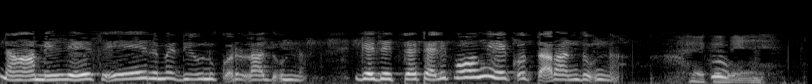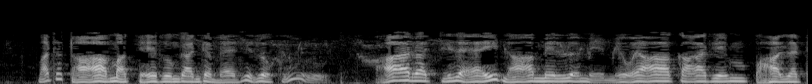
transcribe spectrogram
නාමෙල්ලේ සේරම දිනු කරලා දුන්නා. ගෙදෙට්ට ටෙලිෆෝන් එකකුත් අරන් දුන්නා. ඒකනේ මට තාමත් තේරුම් ගන්න බැරි ලොකු ආරච්චිලයි නාමෙල්ල මේ මේ ඔය ආකාරයෙන් පහලට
